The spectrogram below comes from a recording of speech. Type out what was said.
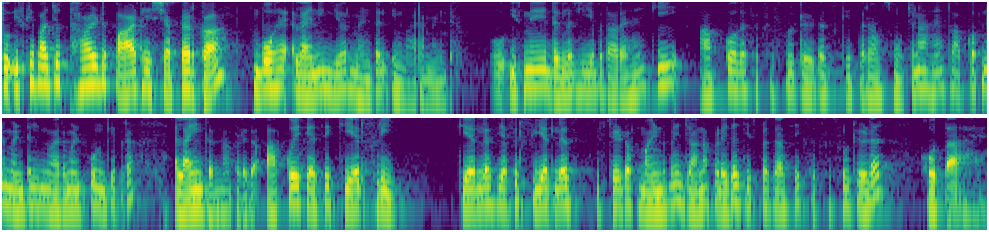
तो इसके बाद जो थर्ड पार्ट है इस चैप्टर का, वो है अलाइनिंग योर मेंटल इन्वायरमेंट तो इसमें डगला जी ये बता रहे हैं कि आपको अगर सक्सेसफुल ट्रेडर्स की तरह सोचना है तो आपको अपने मेंटल इन्वायरमेंट को उनकी तरह अलाइन करना पड़ेगा। आपको एक ऐसे केयर फ्री केयरलेस या फिर फियरलेस स्टेट ऑफ़ माइंड में जाना पड़ेगा जिस प्रकार से एक सक्सेसफुल ट्रेडर होता है।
